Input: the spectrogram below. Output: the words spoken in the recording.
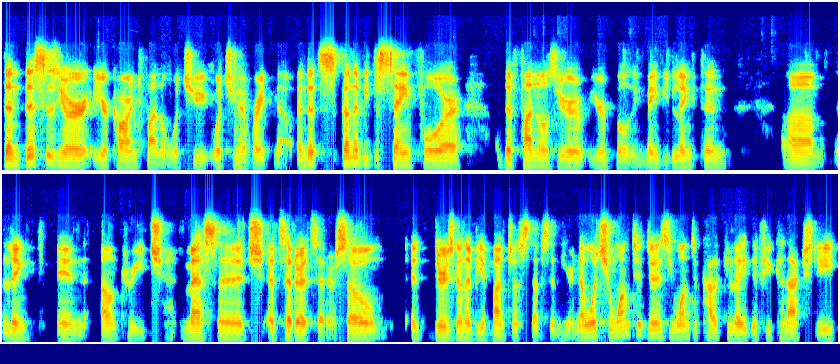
then this is your your current funnel, what you what you have right now, and that's going to be the same for the funnels you're you're building. Maybe LinkedIn um, LinkedIn outreach, message, etc., etc. So it, there's going to be a bunch of steps in here. Now, what you want to do is you want to calculate if you can actually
